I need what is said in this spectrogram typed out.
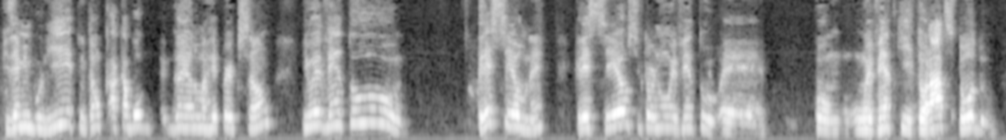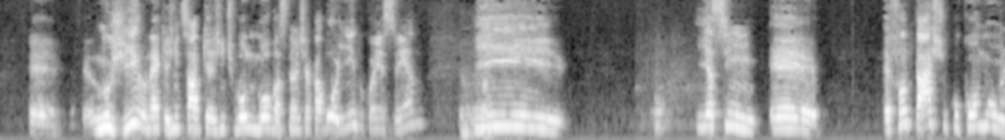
Fizemos em bonito, então acabou ganhando uma repercussão e o evento cresceu, né? Cresceu, se tornou um evento, é, pô, um, evento que Dourados todo, é, no giro, né? Que a gente sabe que a gente volumou bastante, acabou indo, conhecendo. Uhum. E e assim, é, é fantástico como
